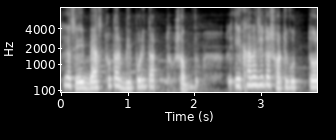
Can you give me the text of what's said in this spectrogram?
ঠিক আছে? এই ব্যস্ততার বিপরীতার্থক শব্দ। তো এখানে যেটা সঠিক উত্তর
